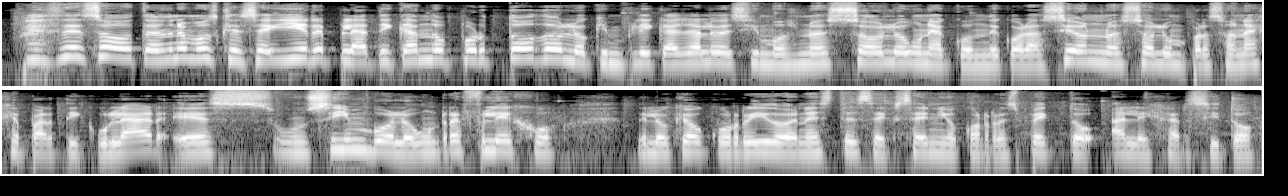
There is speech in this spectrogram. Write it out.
Pues eso, tendremos que seguir platicando por todo lo que implica, ya lo decimos, no es solo una condecoración, no es solo un personaje particular, es un símbolo, un reflejo de lo que ha ocurrido en este sexenio con respecto al ejército.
